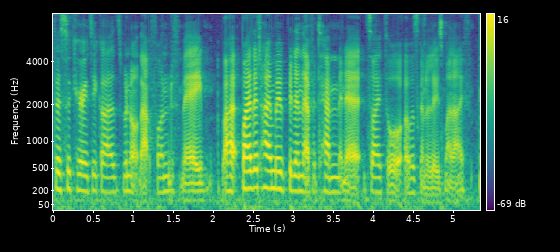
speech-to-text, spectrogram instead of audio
the security guards were not that fond of me. By, by the time we'd been in there for 10 minutes, I thought I was going to lose my life.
